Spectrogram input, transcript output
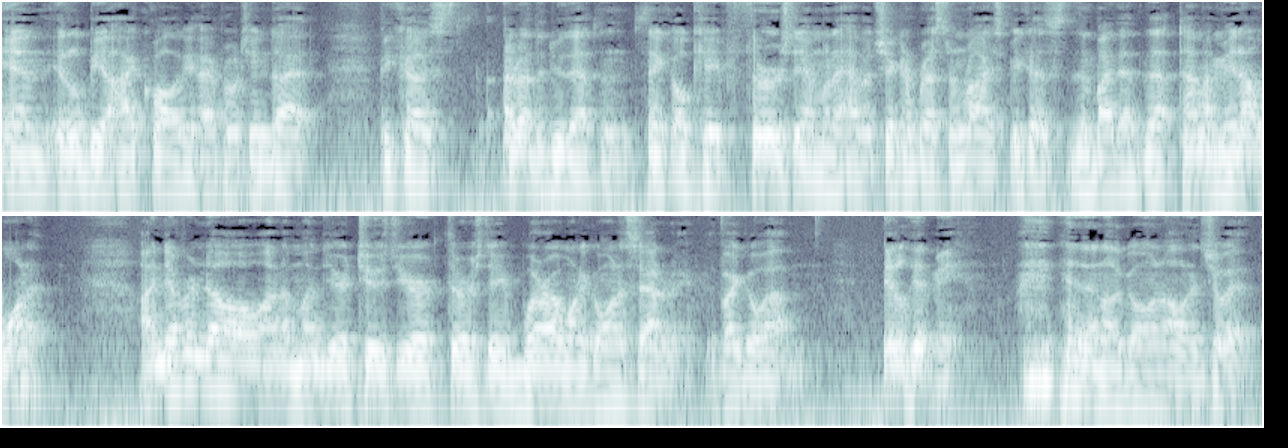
And it'll be a high quality, high protein diet because I'd rather do that than think, okay, Thursday I'm going to have a chicken breast and rice because then by that, that time I may not want it. I never know on a Monday or Tuesday or Thursday where I want to go on a Saturday if I go out. It'll hit me, and then I'll go and I'll enjoy it.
